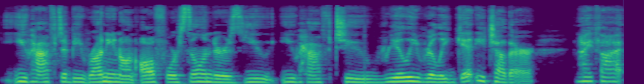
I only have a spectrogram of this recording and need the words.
you have to be running on all four cylinders. You, you have to really, really get each other. And I thought,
